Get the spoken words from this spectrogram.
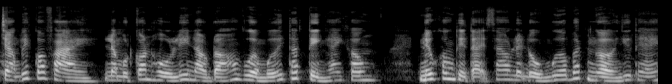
Chẳng biết có phải là một con hồ ly nào đó vừa mới thất tình hay không. Nếu không thì tại sao lại đổ mưa bất ngờ như thế?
